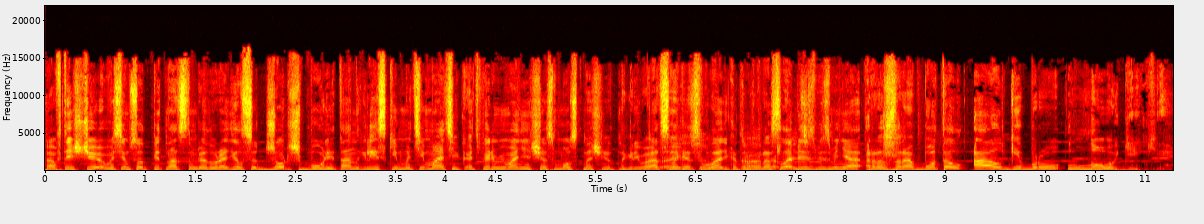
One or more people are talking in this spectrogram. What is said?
А в 1815 году родился Джордж Буллит, английский математик. А теперь, внимание, сейчас мозг начнет нагреваться, наконец, Давайте. Владик, который Да, вы расслабились давайте. без меня. Разработал алгебру логики.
